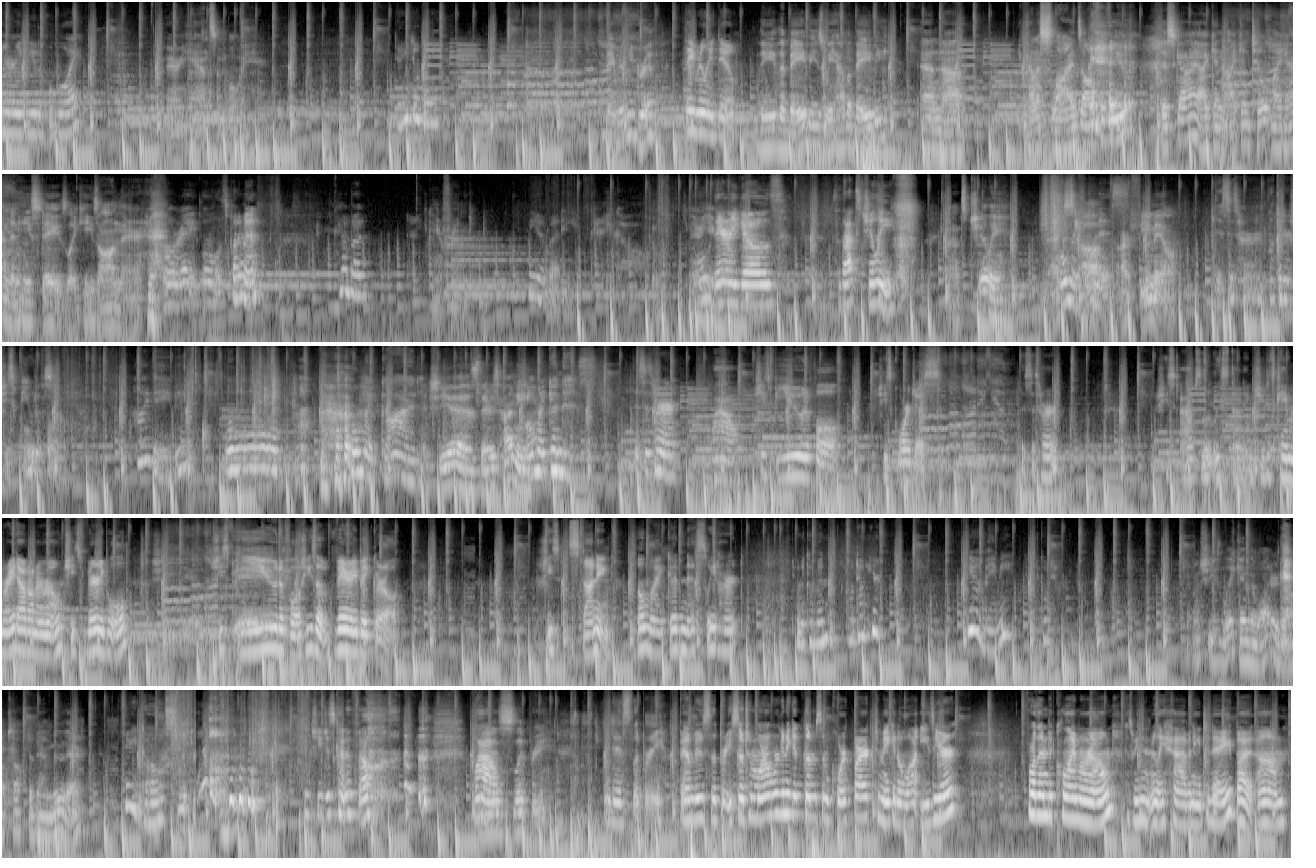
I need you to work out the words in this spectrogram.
Very beautiful boy. Very handsome boy. There you go, buddy. They really grip. They really do. The the babies, we have a baby, and uh, it kind of slides off of you. this guy, I can I can tilt my hand and he stays like he's on there. All right. Well, let's put him in. Come on, bud. Your friend. Yeah, buddy. There you go. Go. There Oh, you there he goes. So that's Chili. That's Chili. Oh Next my up, goodness. our female. This is her. Look at her. She's beautiful. Hi, baby. Oh, oh my god. There she is. There's Honey. Oh my goodness. This is her. Wow. She's beautiful. She's gorgeous. This is her. Absolutely stunning. She just came right out on her own. She's very bold. She She's beautiful. She's a very big girl. She's stunning. Oh my goodness, sweetheart. Do you want to come in? Go down here. Yeah, baby. Go down. Oh, she's licking the water drops off the bamboo there. There you go. Slippery. and she just kind of fell. It wow. is slippery. It is slippery. Bamboo's slippery. So tomorrow we're gonna get them some cork bark to make it a lot easier for them to climb around because we didn't really have any today. But um,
